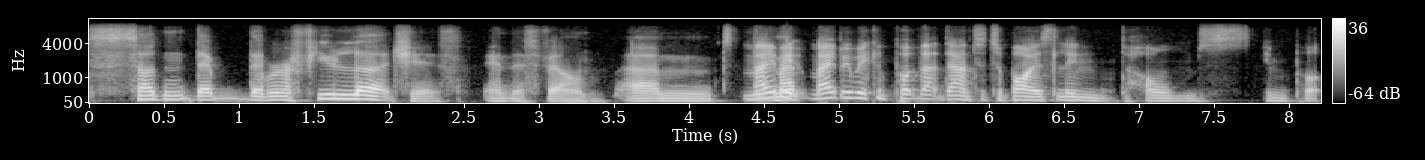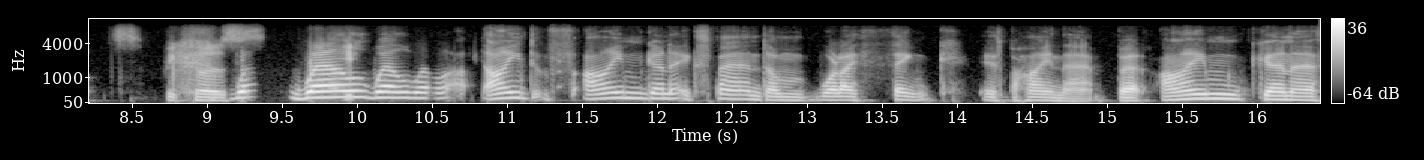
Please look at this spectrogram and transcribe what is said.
sudden, there there were a few lurches in this film. Um, Maybe man- maybe we can put that down to Tobias Lindholm's inputs because Well, well, well, well. I I'm gonna expand on what I think is behind that, but I'm gonna.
